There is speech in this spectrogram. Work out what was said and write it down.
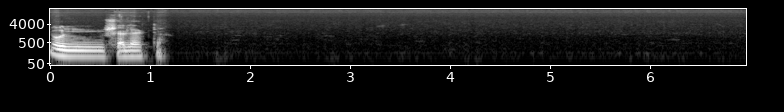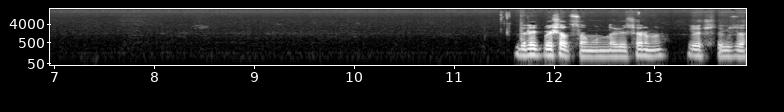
Oy şöyle yaktı. Direkt 5 atsam bunda geçer mi? Geçti güzel.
